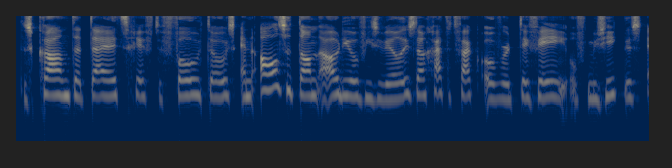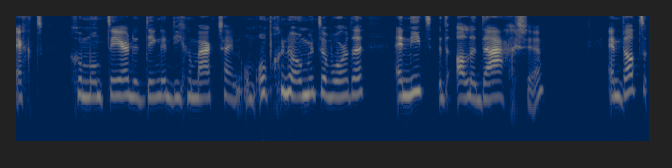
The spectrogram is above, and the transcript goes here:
Dus kranten, tijdschriften, foto's. En als het dan audiovisueel is, dan gaat het vaak over tv of muziek. Dus echt gemonteerde dingen die gemaakt zijn om opgenomen te worden. En niet het alledaagse. En dat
